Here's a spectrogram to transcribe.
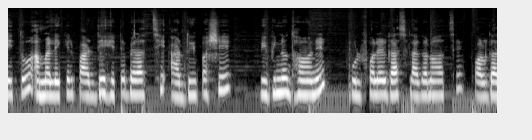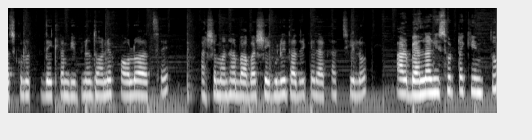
এই তো আমরা লেকের পাড় দিয়ে হেঁটে বেড়াচ্ছি, আর দুই পাশে বিভিন্ন ধরনের ফুল ফলের গাছ লাগানো আছে। ফল গাছগুলোতে দেখলাম বিভিন্ন ধরনের ফলও আছে। আশা মানহার বাবা সেগুলোই তাদেরকে দেখাচ্ছিল। আর বেলনা রিসোর্টটা কিন্তু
